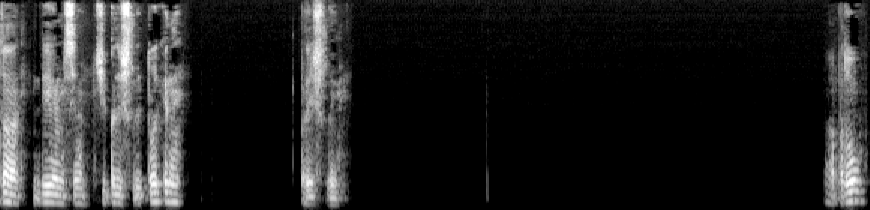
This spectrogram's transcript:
Так, дивимося, чи прийшли токени. Прийшли. Approve.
